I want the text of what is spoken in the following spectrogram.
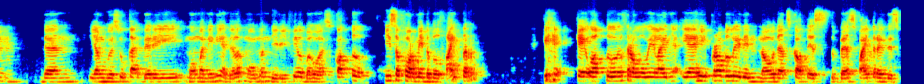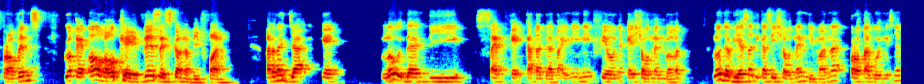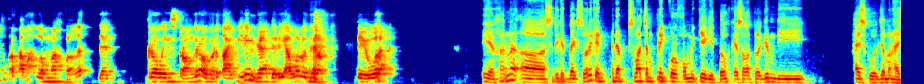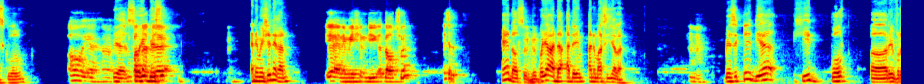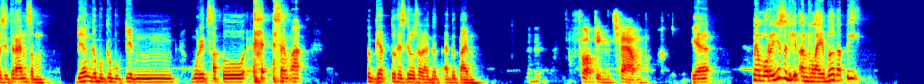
Hmm. Dan yang gue suka dari momen ini adalah momen di reveal bahwa Scott tuh he's a formidable fighter. Kayak, kayak waktu throwaway lainnya, ya yeah, he probably didn't know that Scott is the best fighter in this province. Gue kayak, oh okay, this is gonna be fun. Karena ja, kayak lo udah di set kayak kata Dana ini, ini feel-nya kayak shonen banget. Lo udah biasa dikasih shonen di mana protagonisnya tuh pertama lemah banget dan growing stronger over time. Ini enggak dari awal udah dewa. Iya, karena eh, sedikit backstory kayak ada semacam prequel komiknya gitu, kayak Scott Pilgrim di high school, zaman high school. Oh iya. Iya, so Sempat he ada basic animationnya kan? ya animation di Adult Swim. Is it? Kayaknya Adult Swim. Pokoknya ada ada animasinya lah. Mhm. Basically dia he pulled uh, River City Ransom. Dia ngebuk-gebukin murid satu SMA to get to his girlfriend at the, at the time. Fucking champ. Ya memorinya sedikit unreliable tapi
